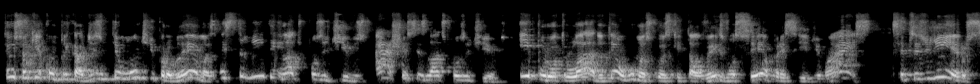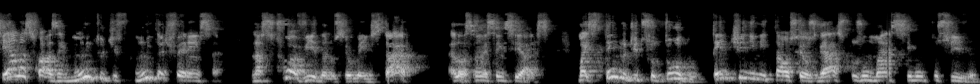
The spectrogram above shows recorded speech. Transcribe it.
Então, isso aqui é complicadíssimo, tem um monte de problemas, mas também tem lados positivos. Acho esses lados positivos. E, por outro lado, tem algumas coisas que talvez você aprecie demais, você precisa de dinheiro. Se elas fazem muito, muita diferença na sua vida, no seu bem-estar, elas são essenciais. Mas tendo dito isso tudo, tente limitar os seus gastos o máximo possível.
